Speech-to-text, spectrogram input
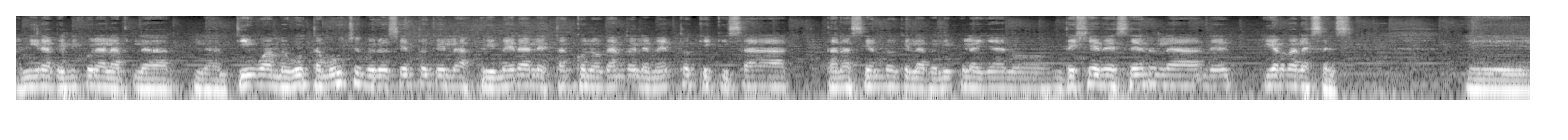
a mí la película, la, antigua, me gusta mucho, pero siento que las primeras le están colocando elementos que quizás están haciendo que la película ya no deje de ser la, pierda la esencia. Eh,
